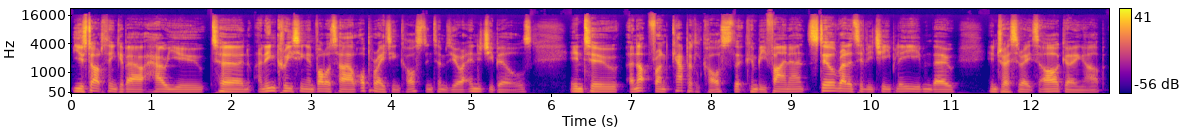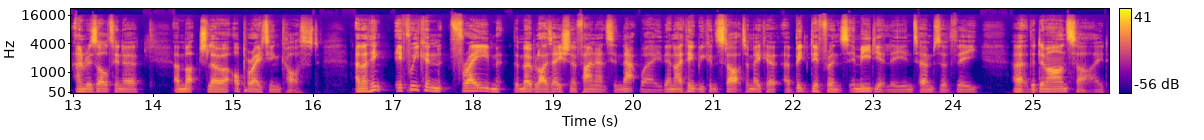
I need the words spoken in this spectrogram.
you start to think about how you turn an increasing and volatile operating cost in terms of your energy bills into an upfront capital cost that can be financed still relatively cheaply, even though interest rates are going up, and result in a, a much lower operating cost. And I think if we can frame the mobilization of finance in that way, then I think we can start to make a, a big difference immediately in terms of the uh, the demand side.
